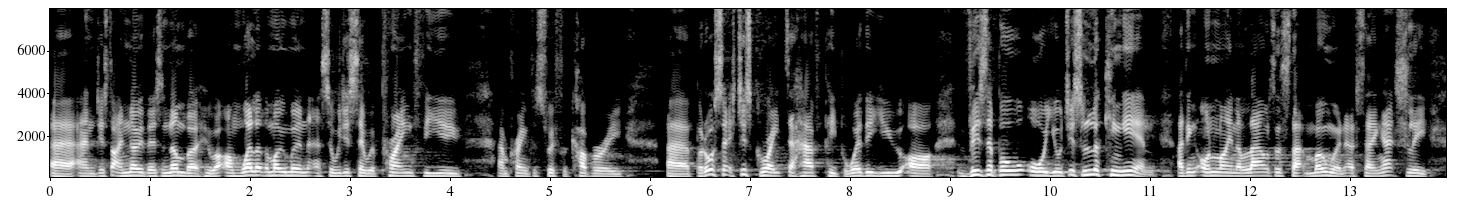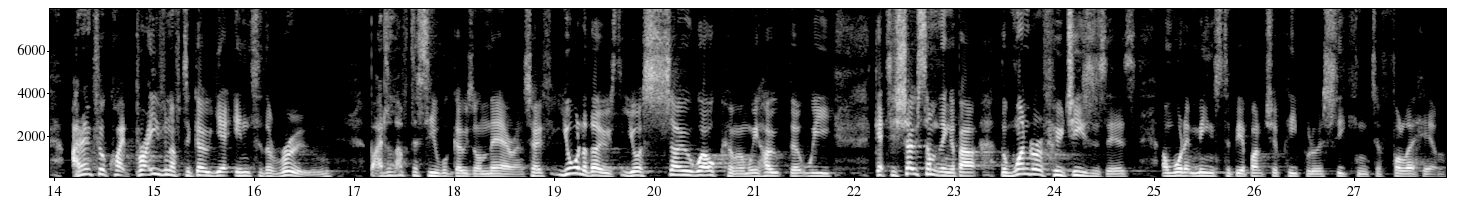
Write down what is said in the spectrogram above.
Uh, and just, I know there's a number who are unwell at the moment. And so we just say we're praying for you and praying for swift recovery. Uh, but also, it's just great to have people, whether you are visible or you're just looking in. I think online allows us that moment of saying, actually, I don't feel quite brave enough to go yet into the room, but I'd love to see what goes on there. And so, if you're one of those, you're so welcome. And we hope that we get to show something about the wonder of who Jesus is and what it means to be a bunch of people who are seeking to follow him.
